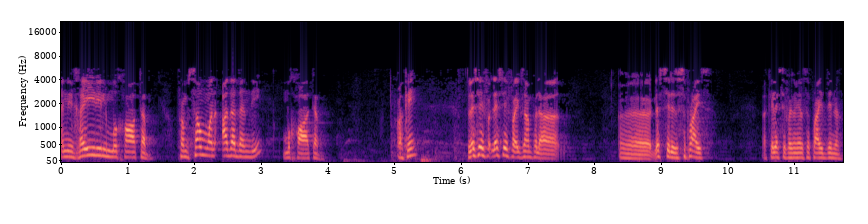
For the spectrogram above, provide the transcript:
and ghayril mukhatab from someone other than the mukhatab. Okay? Let's say for, let's say for example uh, uh, let's say there's a surprise. Okay let's say for example a surprise dinner.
